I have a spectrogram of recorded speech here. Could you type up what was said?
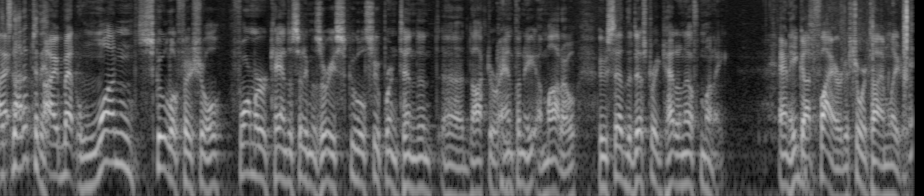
It's not up to them. I met one school official, former Kansas City, Missouri school superintendent, uh, Dr. Anthony Amato, who said the district had enough money, and he got fired a short time later.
